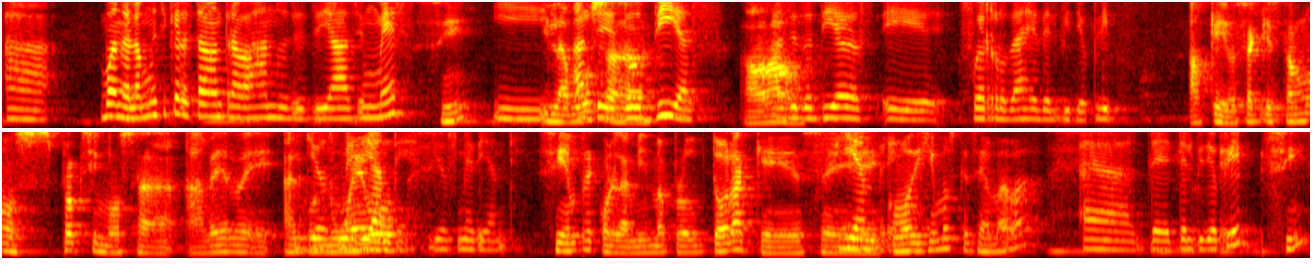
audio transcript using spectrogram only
Ah, bueno, la música la estaban trabajando desde ya hace un mes. Sí. Y, la hace dos días. Ah. Hace dos días eh, fue el rodaje del videoclip. Ok, o sea que estamos próximos a, ver eh, algo Dios nuevo. mediante, Dios mediante. Siempre con la misma productora que es... Eh, Siempre. ¿Cómo dijimos que se llamaba? Ah, del videoclip. sí.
